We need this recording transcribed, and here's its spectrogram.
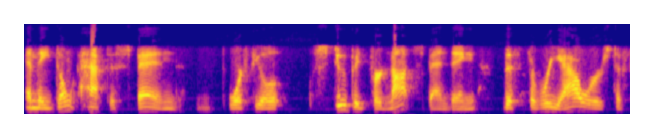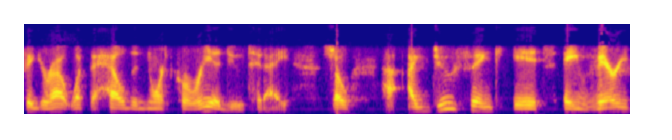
and they don't have to spend or feel stupid for not spending the three hours to figure out what the hell did North Korea do today. So I do think it's a very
